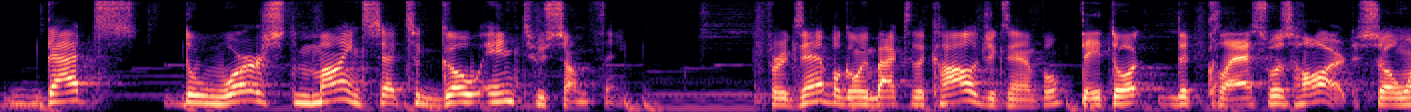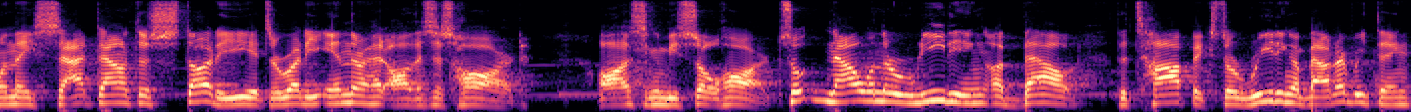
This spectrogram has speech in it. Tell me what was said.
That's the worst mindset to go into something. For example, going back to the college example, they thought the class was hard. So when they sat down to study, it's already in their head, oh, this is hard oh, this is gonna be so hard. So now when they're reading about the topics, they're reading about everything,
